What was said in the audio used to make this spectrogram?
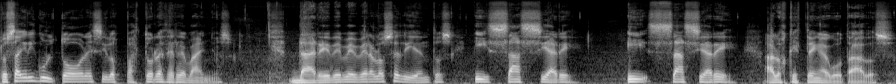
los agricultores y los pastores de rebaños. Daré de beber a los sedientos y saciaré, y saciaré a los que estén agotados.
